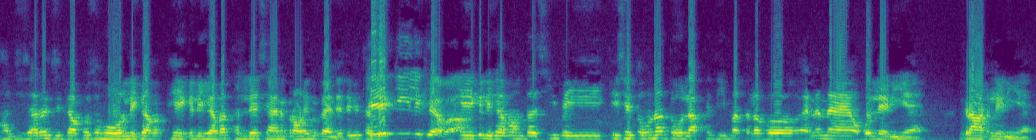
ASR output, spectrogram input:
ਹਾਂਜੀ ਸਰ ਜਿੱਦਾਂ ਕੁਝ ਹੋਰ ਲਿਖਿਆ ਵਾ ਫੇਕ ਲਿਖਿਆ ਵਾ ਥੱਲੇ ਸਾਈਨ ਕਰਾਉਣੇ ਨੂੰ ਕਹਿੰਦੇ ਤੇ ਵੀ ਇਹ ਥੱਲੇ ਕੀ ਲਿਖਿਆ ਵਾ? ਫੇਕ ਲਿਖਿਆ ਵਾ ਹੁੰਦਾ ਸੀ ਬਈ ਕਿਸੇ ਤੋਂ ਨਾ 2 ਲੱਖ ਦੀ ਮਤਲਬ ਇਹਨਾਂ ਨੇ ਉਹ ਲੈਣੀ ਹੈ। ਗ੍ਰਾਂਟ ਲੈਣੀ ਹੈ।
